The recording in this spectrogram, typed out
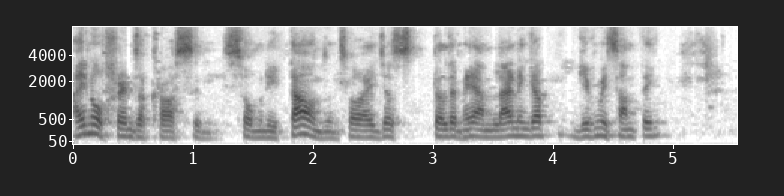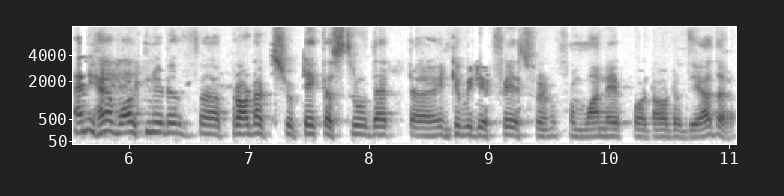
I know friends across in so many towns, and so I just tell them, "Hey, I'm landing up. Give me something." And you have alternative uh, products to take us through that uh, intermediate phase from, from one airport out of the other.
